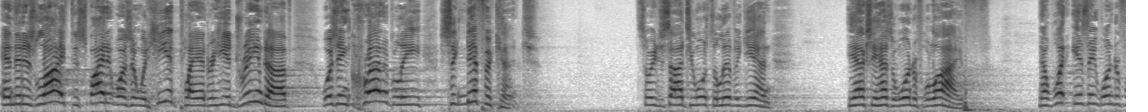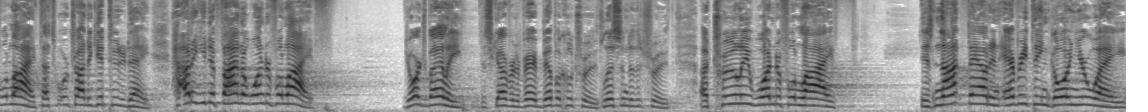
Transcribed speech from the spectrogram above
And that his life, despite it wasn't what he had planned or he had dreamed of, was incredibly significant. So he decides he wants to live again. He actually has a wonderful life. Now, what is a wonderful life? That's what we're trying to get to today. How do you define a wonderful life? George Bailey discovered a very biblical truth. Listen to the truth. A truly wonderful life is not found in everything going your way,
